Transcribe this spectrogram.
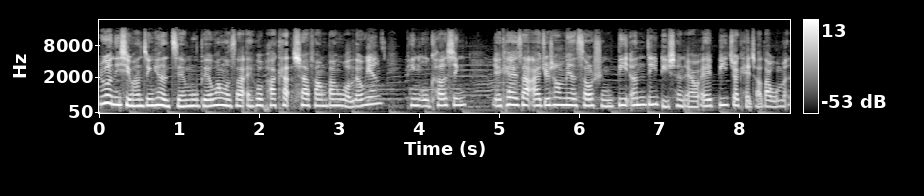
如果你喜欢今天的节目，别忘了在 Apple Podcast 下方帮我留言评五颗星。也可以在 IG 上面搜寻 BND 底线 LAB 就可以找到我们。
